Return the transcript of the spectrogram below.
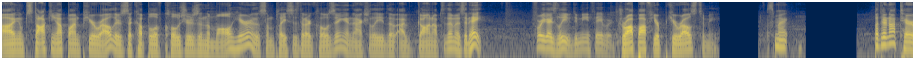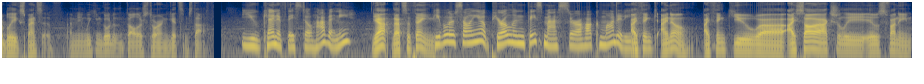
I'm stocking up on Purell. There's a couple of closures in the mall here. There's some places that are closing, and actually, the, I've gone up to them and said, "Hey, before you guys leave, do me a favor. Drop off your Purells to me." Smart. but they're not terribly expensive. I mean, we can go to the dollar store and get some stuff. You can if they still have any. Yeah, that's the thing. People are selling out. Purell face masks are a hot commodity. I think I know. I think you. Uh, I saw actually. It was funny.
